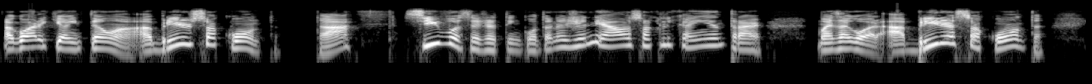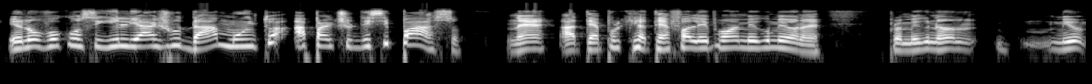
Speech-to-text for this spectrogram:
Agora aqui, ó, então, ó, abrir sua conta, tá? Se você já tem conta na Genial, é só clicar em entrar. Mas agora, abrir essa conta, eu não vou conseguir lhe ajudar muito a partir desse passo, né? Até porque até falei para um amigo meu, né? Para amigo não, meu,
